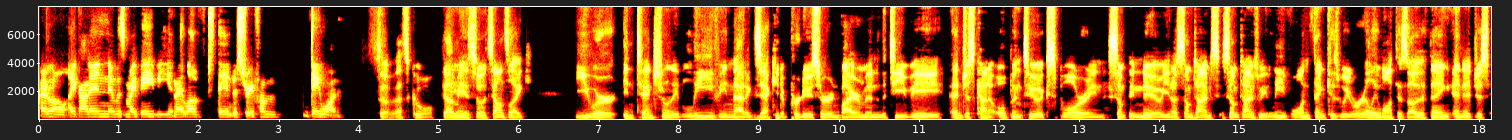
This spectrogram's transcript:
I don't know, I got in, it was my baby and I loved the industry from day one. So that's cool. I mean, so it sounds like you were intentionally leaving that executive producer environment in the TV and just kind of open to exploring something new. You know, sometimes sometimes we leave one thing because we really want this other thing and it just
